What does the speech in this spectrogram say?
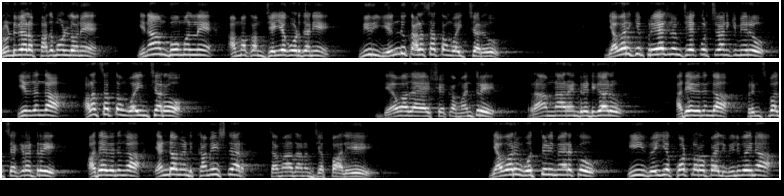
రెండు వేల పదమూడులోనే ఇనాం భూముల్ని అమ్మకం చేయకూడదని మీరు ఎందుకు అలసత్వం వహించారు? ఎవరికి ప్రయోజనం చేకూర్చడానికి మీరు ఈ విధంగా అలసత్వం వహించారో? దేవాదాయ శాఖ మంత్రి రామనారాయణ రెడ్డి గారు అదేవిధంగా ప్రిన్సిపల్ సెక్రటరీ అదేవిధంగా ఎండోమెంట్ కమిషనర్ సమాధానం చెప్పాలి. ఎవరి ఒత్తిడి మేరకు ఈ వెయ్యి కోట్ల రూపాయలు విలువైన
